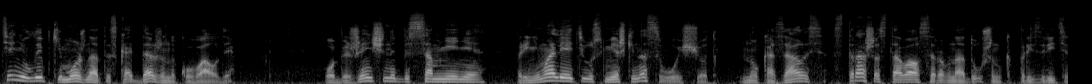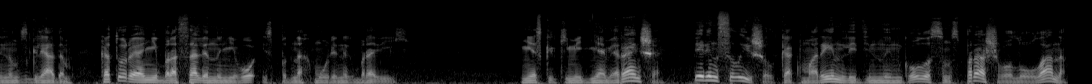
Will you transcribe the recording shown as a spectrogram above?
тень улыбки можно отыскать даже на кувалде. Обе женщины, без сомнения, принимали эти усмешки на свой счет, но, казалось, страж оставался равнодушен к презрительным взглядам, которые они бросали на него из-под нахмуренных бровей. Несколькими днями раньше Перин слышал, как Морейн ледяным голосом спрашивал у Улана,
